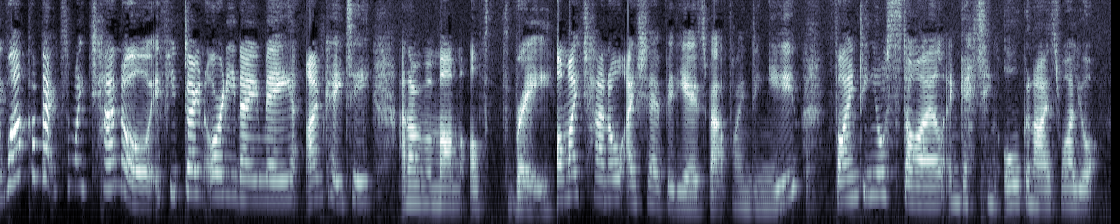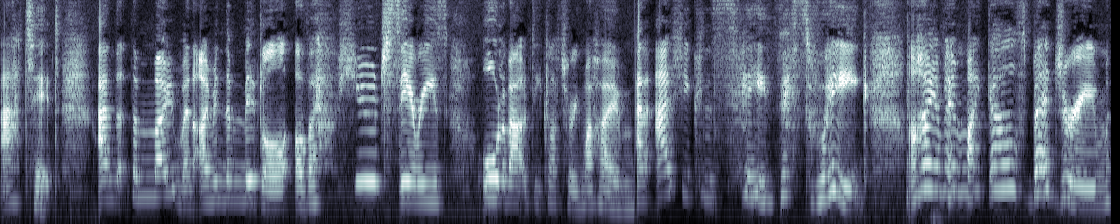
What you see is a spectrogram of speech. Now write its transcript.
Welcome back to my channel. If you don't already know me, I'm Katie and I'm a mum of three. On my channel, I share videos about finding you, finding your style and getting organised while you're at it. And at the moment, I'm in the middle of a huge series all about decluttering my home. And as you can see this week, I am in my girl's bedroom.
